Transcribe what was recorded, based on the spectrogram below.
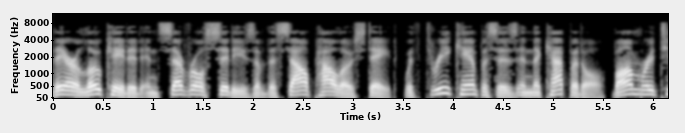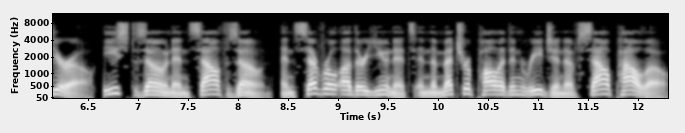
They are located in several cities of the São Paulo state, with three campuses in the capital Bom Retiro, East Zone and South Zone, and several other units in the metropolitan region of São Paulo,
